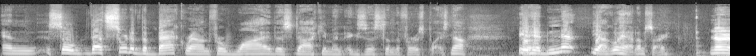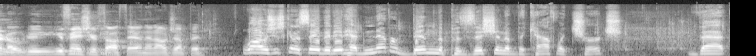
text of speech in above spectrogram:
and so that's sort of the background for why this document exists in the first place. Now, it well, had net. Yeah, go ahead. I'm sorry. No, no, no. You finish your thought there, and then I'll jump in. Well, I was just going to say that it had never been the position of the Catholic Church that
